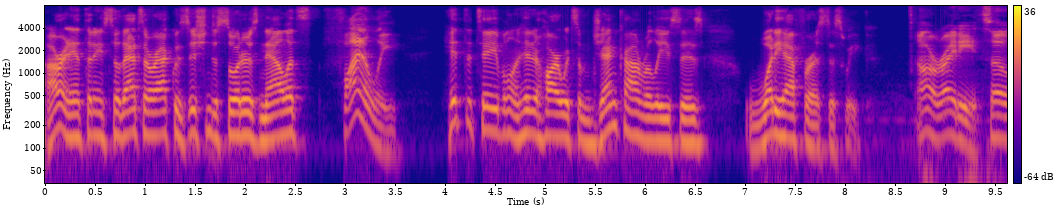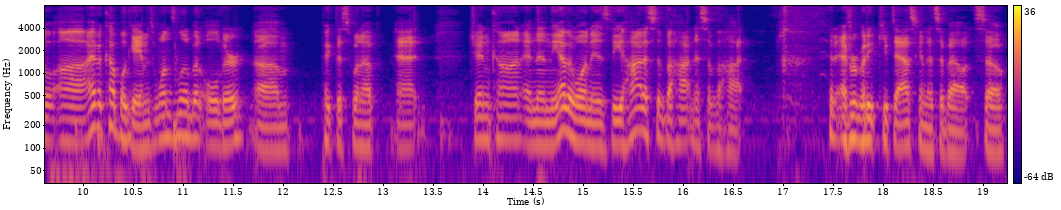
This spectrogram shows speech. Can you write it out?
All right, Anthony. So that's our acquisition disorders. Now let's finally hit the table and hit it hard with some Gen Con releases. What do you have for us this week? Alrighty. So uh, I have a couple games. One's a little bit older. Um, picked this one up at Gen Con. And then the other one is the hottest of the hotness of the hot that everybody keeps asking us about. So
